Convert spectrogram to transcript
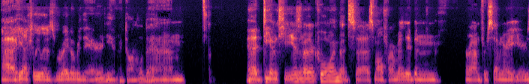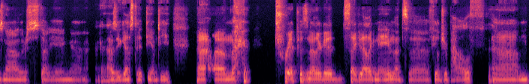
Uh, he actually lives right over there, Ian McDonald. Um, uh, DMT is another cool one. That's uh, small pharma. They've been around for seven or eight years now. They're studying, uh, as you guessed it, DMT. Uh, um, Trip is another good psychedelic name. That's uh, Field Trip Health. Um,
